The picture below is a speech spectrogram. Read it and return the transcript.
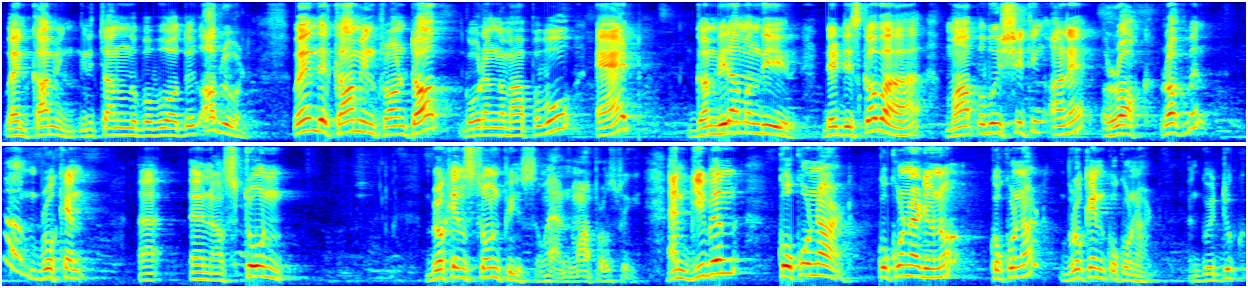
when coming, Nityananda Prabhu, everyone, when they come in front of Gauranga Mahaprabhu at Gambhira Mandir, they discover Mahaprabhu is sitting on a rock. Rock means broken uh, and a stone, broken stone piece, when Mahaprabhu speaking. And given coconut, coconut, you know, coconut, broken coconut. I'm going to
